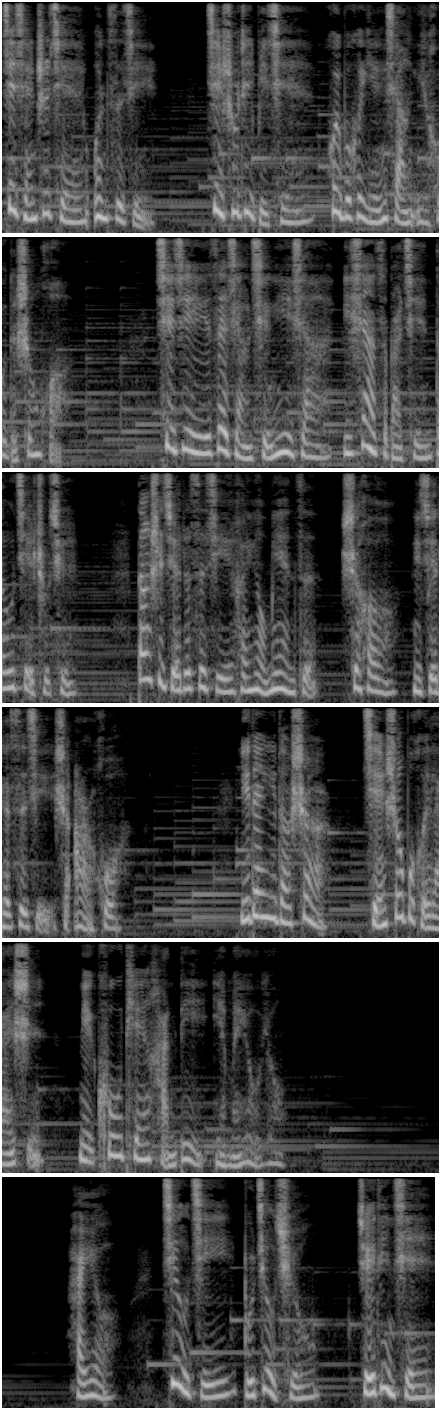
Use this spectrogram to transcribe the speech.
借钱之前，问自己：借出这笔钱会不会影响以后的生活？切记在讲情义下一下子把钱都借出去，当时觉得自己很有面子。事后你觉得自己是二货，一旦遇到事儿，钱收不回来时，你哭天喊地也没有用。还有，救急不救穷，决定前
